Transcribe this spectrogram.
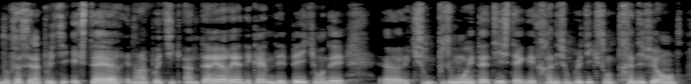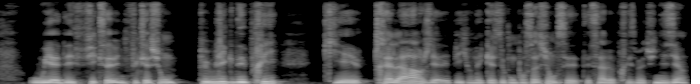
donc ça c'est la politique extérieure. Et dans la politique intérieure, il y a des, quand même des pays qui ont des euh, qui sont plus ou moins étatistes, avec des traditions politiques qui sont très différentes, où il y a des fixa une fixation publique des prix qui est très large. Il y a des pays qui ont des caisses de compensation, c'était ça le prisme tunisien,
